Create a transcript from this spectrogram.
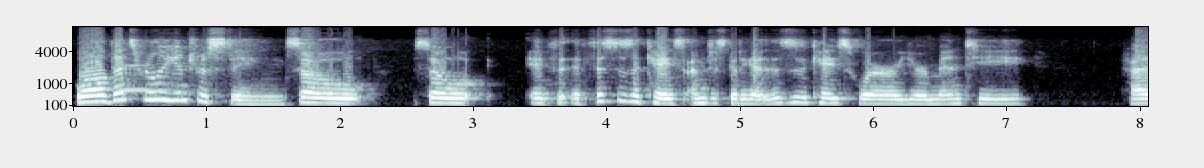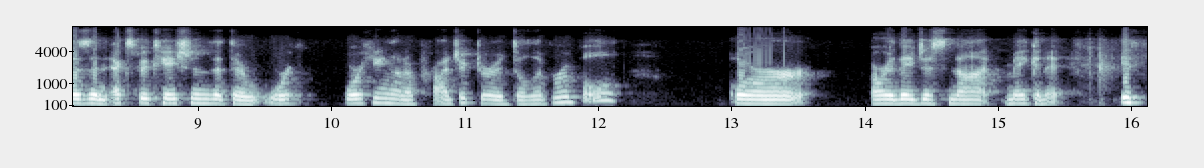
Well, that's really interesting. So, so if if this is a case, I'm just going to get this is a case where your mentee has an expectation that they're work, working on a project or a deliverable, or or are they just not making it? If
